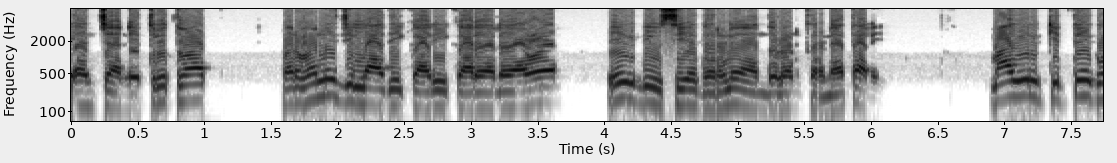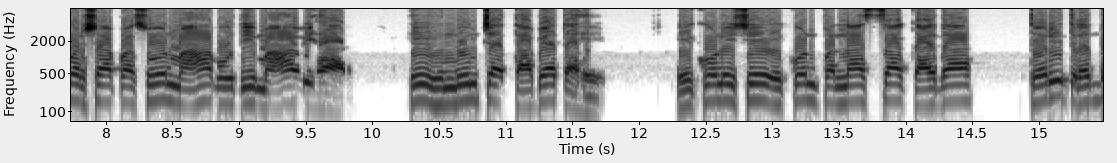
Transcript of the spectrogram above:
यांच्या नेतृत्वात परभणी जिल्हाधिकारी कार्यालयावर एक दिवसीय धरणे आंदोलन करण्यात आले. मागील कित्येक वर्षापासून महाबोधी महाविहार हे हिंदूंच्या ताब्यात आहे. एकोणीसशे एकोणपन्नासचा कायदा त्वरित रद्द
